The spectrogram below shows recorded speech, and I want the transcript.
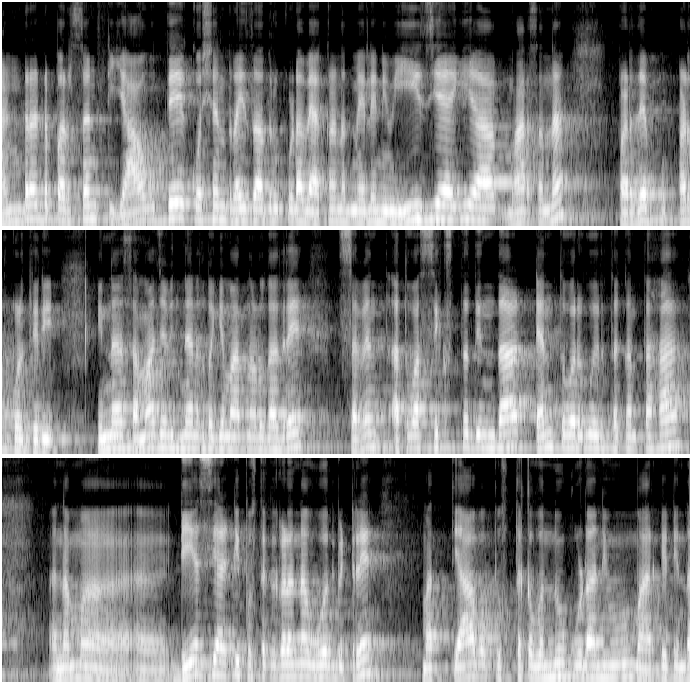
ಹಂಡ್ರೆಡ್ ಪರ್ಸೆಂಟ್ ಯಾವುದೇ ಕ್ವಶನ್ ರೈಸ್ ಆದರೂ ಕೂಡ ವ್ಯಾಕರಣದ ಮೇಲೆ ನೀವು ಈಸಿಯಾಗಿ ಆ ಮಾರ್ಕ್ಸನ್ನು ಪಡೆದೇ, ಪಡೆದುಕೊಳ್ತೀರಿ. ಇನ್ನು ಸಮಾಜ ವಿಜ್ಞಾನದ ಬಗ್ಗೆ ಮಾತನಾಡೋದಾದರೆ ಸೆವೆಂತ್ ಅಥವಾ ಸಿಕ್ಸ್ತ್ದಿಂದ ಟೆಂತ್ವರೆಗೂ ಇರತಕ್ಕಂತಹ ನಮ್ಮ D S C R T ಪುಸ್ತಕಗಳನ್ನು ಓದಿಬಿಟ್ರೆ ಮತ್ಯಾವ ಪುಸ್ತಕವನ್ನು ಕೂಡ ನೀವು ಮಾರ್ಕೆಟಿಂದ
